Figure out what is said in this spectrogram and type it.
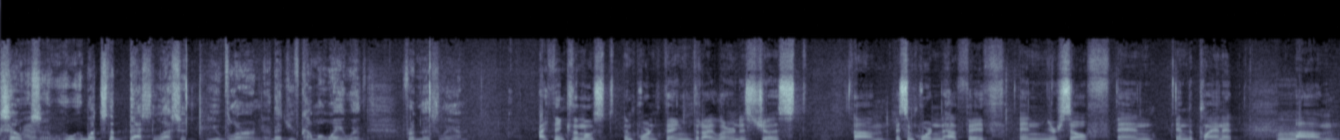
So, so what's the best lesson you've learned that you've come away with from this, Liam? I think the most important thing that I learned is just um, it's important to have faith in yourself and in the planet. Um,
